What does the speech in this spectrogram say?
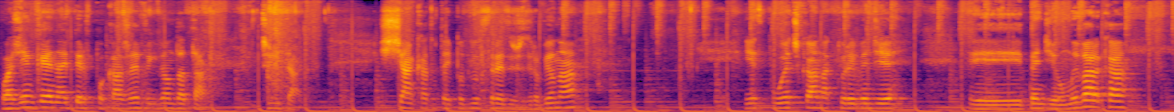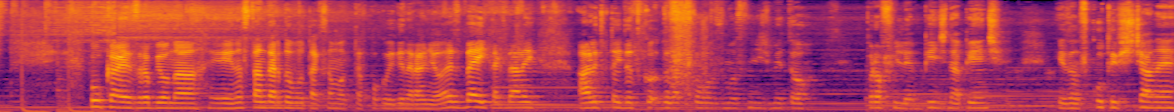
Łazienkę najpierw pokażę, wygląda tak, czyli tak. Ścianka tutaj pod lustrem jest już zrobiona. Jest półeczka, na której będzie, yy, będzie umywalka. Półka jest zrobiona yy, no standardowo, tak samo jak ta w pokoju generalnie OSB i tak dalej, ale tutaj dodatko- dodatkowo wzmocniliśmy to profilem 5 na 5 Jest on wkuty w ścianę,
